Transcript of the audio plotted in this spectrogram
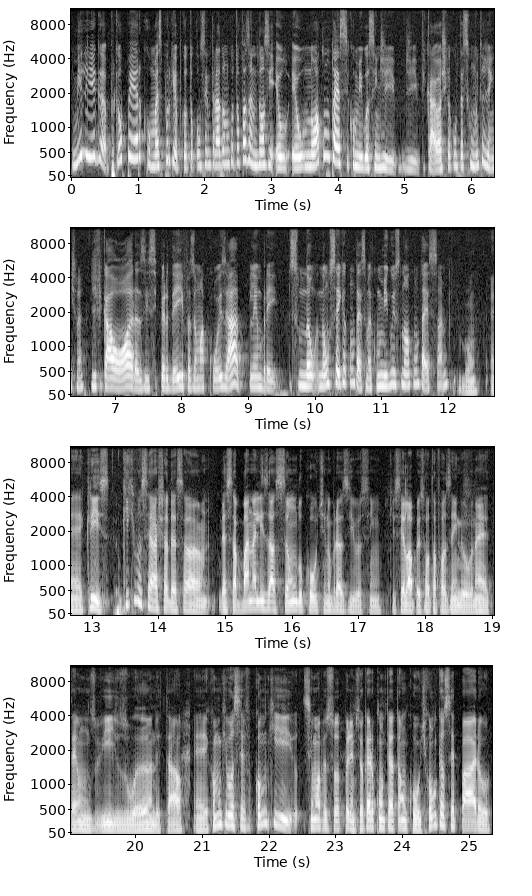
Me liga, porque eu perco. Mas por quê? Porque eu tô concentrada no que eu tô fazendo. Então, assim, eu, eu não acontece comigo, assim, de, de ficar. Eu acho que acontece com muita gente, né? De ficar horas e se perder e fazer uma coisa. Ah, lembrei. Isso não, não sei o que acontece, mas comigo isso não acontece, sabe? Que bom. É, Cris, o que, que você acha dessa, dessa banalização do coaching no Brasil, assim? Que, sei lá, o pessoal tá fazendo, né, até uns vídeos zoando e tal. É, como que você... Como que, se uma pessoa... Por exemplo, se eu quero contratar um coach, como que eu separo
